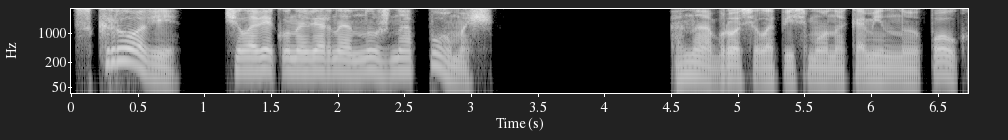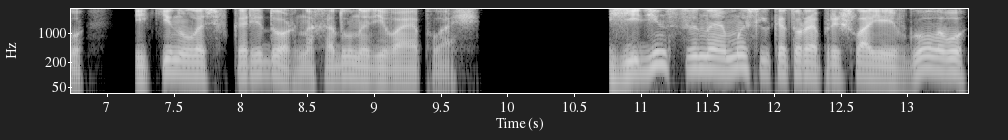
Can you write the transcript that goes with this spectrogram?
«С крови! Человеку, наверное, нужна помощь». Она бросила письмо на каминную полку и кинулась в коридор, на ходу надевая плащ. Единственная мысль, которая пришла ей в голову,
